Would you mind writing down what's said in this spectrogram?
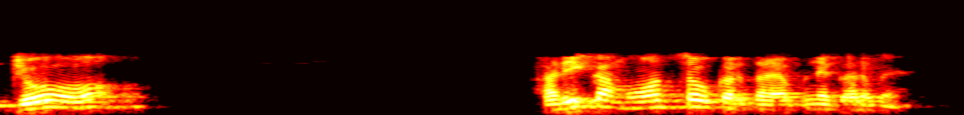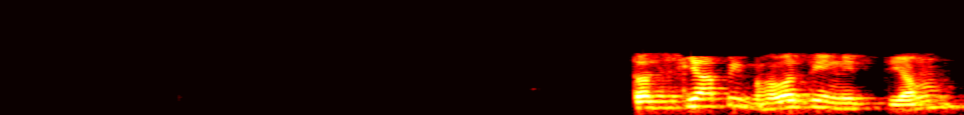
जो हरि का महोत्सव करता है अपने घर में, तस्यापि भवती नित्यम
